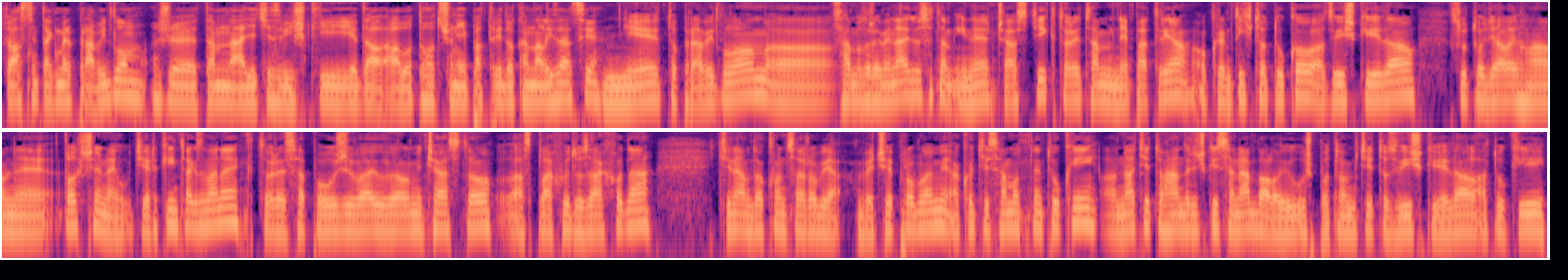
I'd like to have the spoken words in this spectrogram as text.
vlastne takmer pravidlom, že tam nájdete zvyšky jedal alebo toho, čo nepatrí do kanalizácie? Nie je to pravidlom. Samozrejme, nájdú sa tam iné časti, ktoré tam nepatria. Okrem týchto tukov a zvyšky jedál sú to ďalej hlavne vlhčené útierky, tzv., ktoré sa používajú veľmi často a splachujú do záchoda. Tie nám dokonca robia väčšie problémy ako tie samotné tuky. Na tieto handričky sa nabalujú už potom tieto zvýšky jedál a tuky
